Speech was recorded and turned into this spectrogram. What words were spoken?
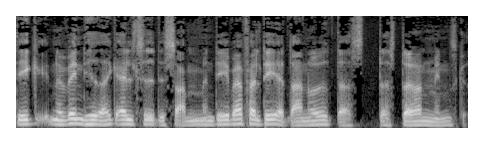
det er ikke nødvendighed er ikke altid det samme, men det er i hvert fald det, at der er noget, der, der er større end mennesket.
